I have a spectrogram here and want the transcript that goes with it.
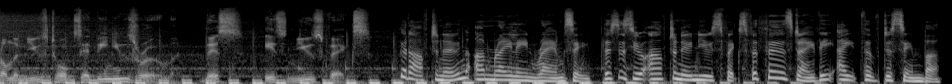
From the News Newstalk ZB Newsroom, this is Newsfix. Good afternoon, I'm Raylene Ramsey. This is your afternoon news fix for Thursday, the 8th of December.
